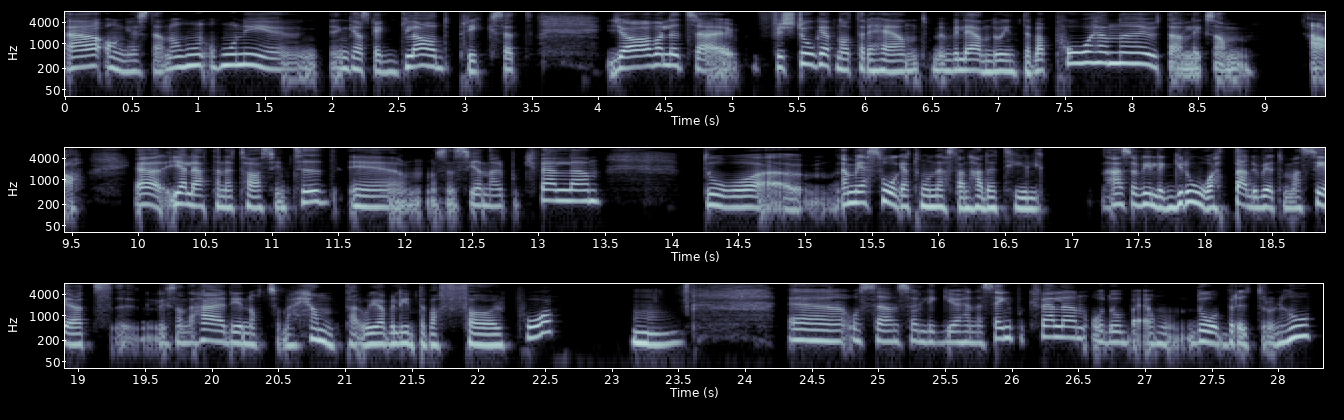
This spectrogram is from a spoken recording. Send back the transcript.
Ja, ångesten. Och hon, hon är en ganska glad prick. Så jag var lite så här, förstod att något hade hänt men ville ändå inte vara på henne. utan liksom, ja, jag, jag lät henne ta sin tid. Eh, och sen senare på kvällen då, eh, ja, men jag såg att hon nästan hade till Alltså ville gråta. Du vet, man ser att eh, liksom, det här det är något som har hänt här och jag vill inte vara för på. Mm. Eh, och sen så ligger jag i hennes säng på kvällen och då, hon, då bryter hon ihop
